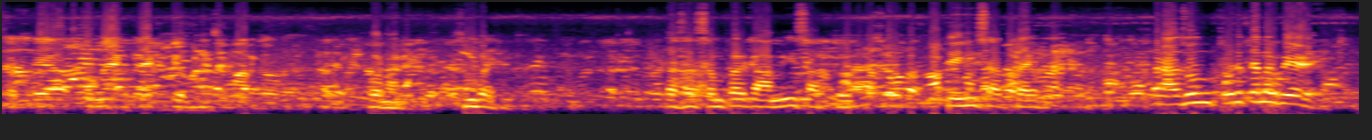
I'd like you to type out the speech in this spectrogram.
सध्या पुन्हा एकदा होण्याच्या मार्गावर. होणार. शंभर टक्के. तसा संपर्क आम्ही साधतो. तेही साधतायत पण अजून थोडं त्याला वेळ आहे.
